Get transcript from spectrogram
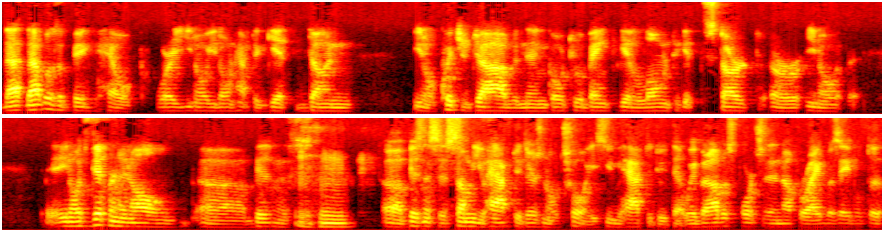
that, that was a big help where, you know, you don't have to get done, you know, quit your job and then go to a bank to get a loan to get start or, you know, you know, it's different in all uh, business hmm uh, businesses. Some you have to. There's no choice. You have to do it that way. But I was fortunate enough where I was able to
